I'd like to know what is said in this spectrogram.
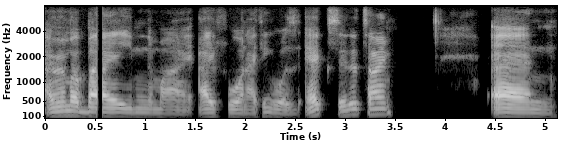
I remember buying my iPhone, I think it was X at the time. And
